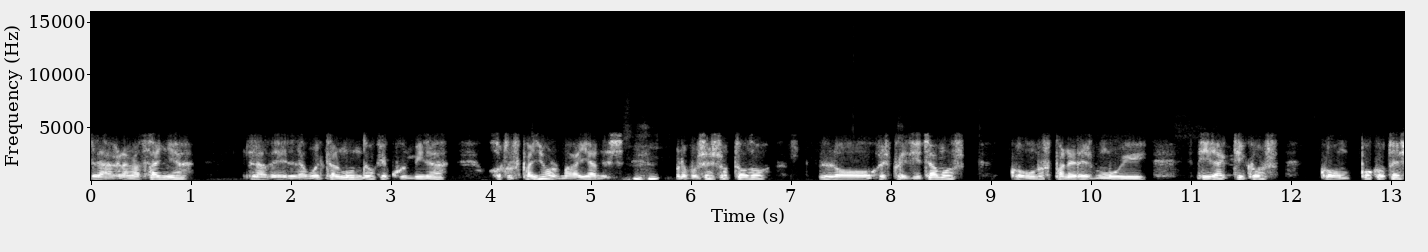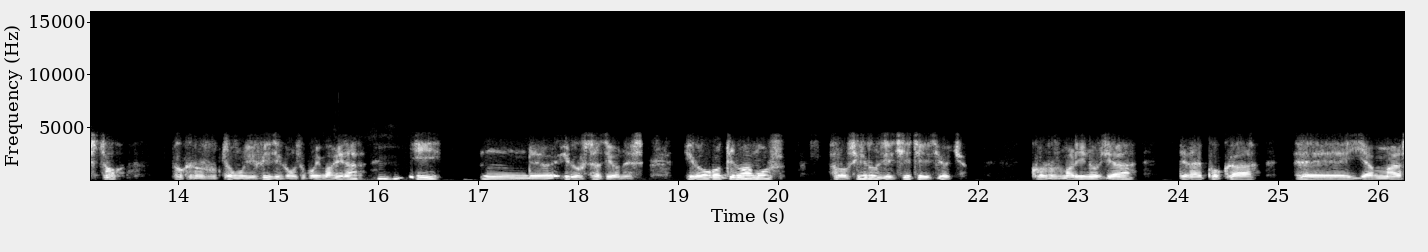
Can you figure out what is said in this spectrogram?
la gran hazaña, la de la vuelta al mundo, que culmina otro español, Magallanes. Bueno, pues eso todo lo explicitamos con unos paneles muy didácticos, con poco texto, lo que resultó muy difícil, como se puede imaginar, y mm, ilustraciones. Y luego continuamos a los siglos XVII y XVIII con los marinos ya de la época eh, ya más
